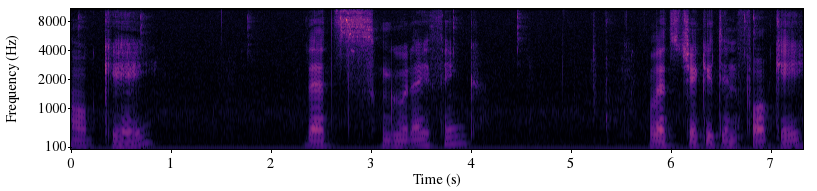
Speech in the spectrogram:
Okay that's good I think. Let's check it in 4k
